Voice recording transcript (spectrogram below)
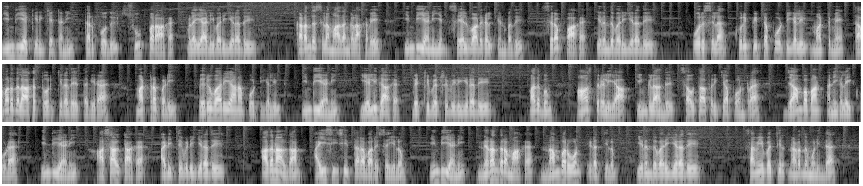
இந்திய கிரிக்கெட் அணி தற்போது சூப்பராக விளையாடி வருகிறது. கடந்த சில மாதங்களாகவே இந்திய அணியின் செயல்பாடுகள் என்பது சிறப்பாக இருந்து வருகிறது. ஒரு சில குறிப்பிட்ட போட்டிகளில் மட்டுமே தவறுதலாக தோற்கிறதே தவிர மற்றபடி பெருவாரியான போட்டிகளில் இந்திய அணி எளிதாக வெற்றி பெற்று விடுகிறது. அதுவும் ஆஸ்திரேலியா இங்கிலாந்து சவுத் ஆப்பிரிக்கா போன்ற ஜாம்பவான் அணிகளை கூட இந்திய அணி அசால்ட்டாக அடித்து விடுகிறது. அதனால்தான் ஐசிசி தரவரிசையிலும் இந்திய அணி நிரந்தரமாக நம்பர் ஒன் இடத்திலும் இருந்து வருகிறது. சமீபத்தில் நடந்து முடிந்த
